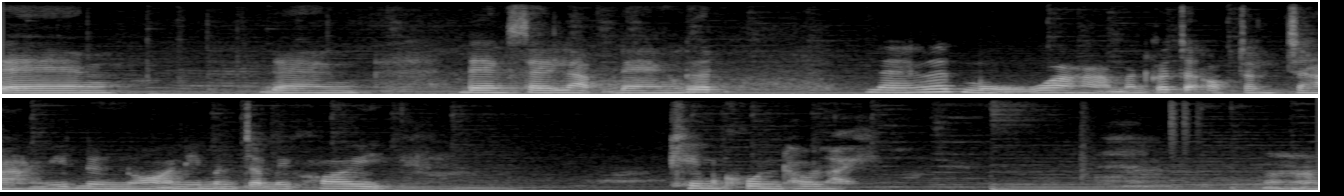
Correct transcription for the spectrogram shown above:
แดง แดง แดงไซรัปแดงเลือดแดงเลือดหมูอะค่ะ มันก็จะออกจางๆนิดนึงเนาะ อันนี้มันจะไม่ค่อยเข้มข้นเท่าไหร่นะคะ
